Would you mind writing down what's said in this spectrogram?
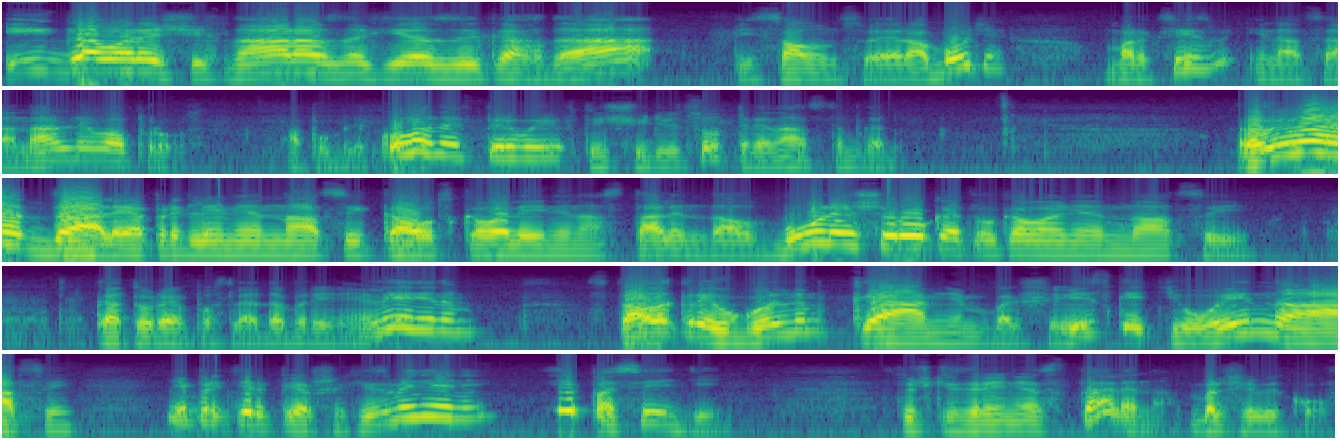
и говорящих на разных языках, да, писал он в своей работе «Марксизм и национальный вопрос», опубликованной впервые в 1913 году. Развивая далее определение нации Каутского Ленина, Сталин дал более широкое толкование нации, которое после одобрения Лениным стало краеугольным камнем большевистской теории наций, не претерпевших изменений и по сей день. С точки зрения Сталина, большевиков,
